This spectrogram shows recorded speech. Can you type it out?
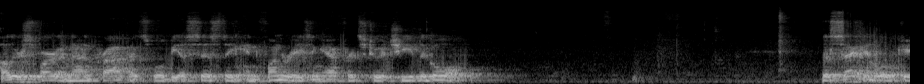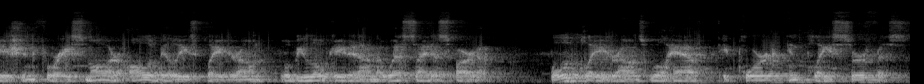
Other Sparta nonprofits will be assisting in fundraising efforts to achieve the goal. The second location for a smaller All Abilities Playground will be located on the west side of Sparta. Both playgrounds will have a poured-in-place surface.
